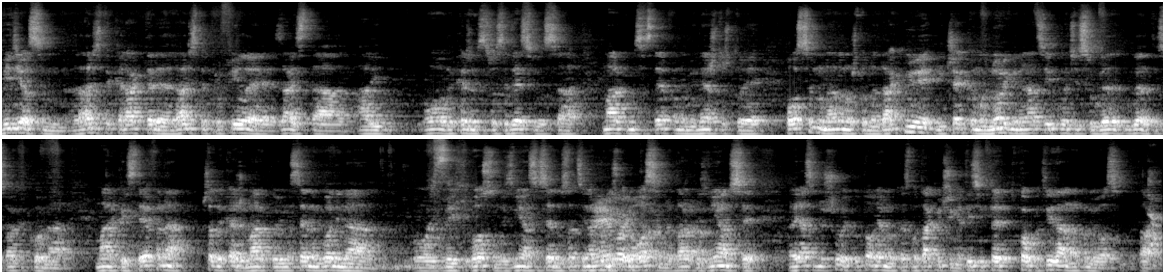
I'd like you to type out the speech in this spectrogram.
viđao sam različite karaktere, različite profile, zaista, ali ovo da kažem što se desilo sa Markom i sa Stefanom je nešto što je posebno, naravno što nadahnjuje i čekamo i nove generacije koje će se ugledati, ugledati svakako na Marka i Stefana. Šta da kažem, Marko ima 7 godina, ovo je 2008, izvinjam se, 7, sad si nakon Ne, što je nemoj. 8, da tako, izvinjam se. A Ja sam još uvek u tom vremenu kad smo takmičili, a ti si pre, koliko, 3 dana nakon je 8, da tako?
